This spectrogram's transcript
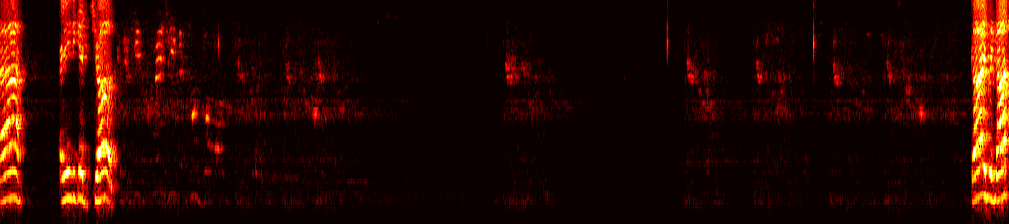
Ah! I need to get Jug. Guys, I got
